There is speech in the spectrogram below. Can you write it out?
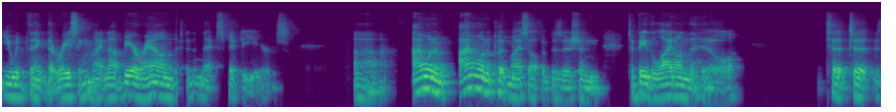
you would think that racing might not be around in the next 50 years. Uh, I want to I want to put myself in position to be the light on the hill to to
